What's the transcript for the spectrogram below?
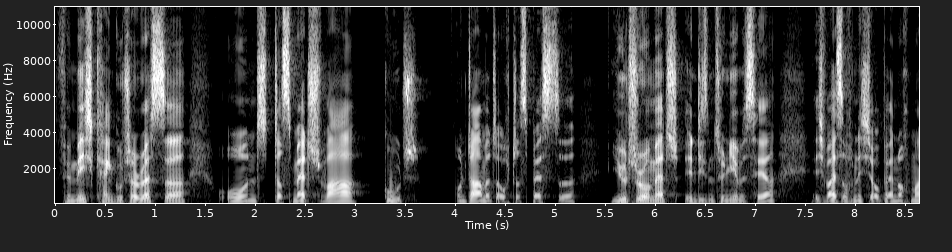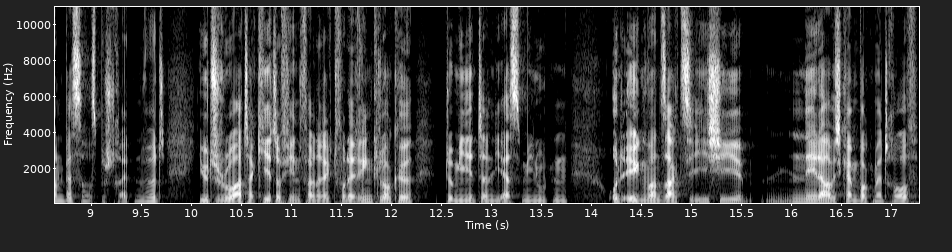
für mich kein guter Wrestler und das Match war gut und damit auch das beste Utero-Match in diesem Turnier bisher. Ich weiß auch nicht, ob er nochmal ein besseres bestreiten wird. Utero attackiert auf jeden Fall direkt vor der Ringglocke, dominiert dann die ersten Minuten und irgendwann sagt sie Ishii, nee, da habe ich keinen Bock mehr drauf.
